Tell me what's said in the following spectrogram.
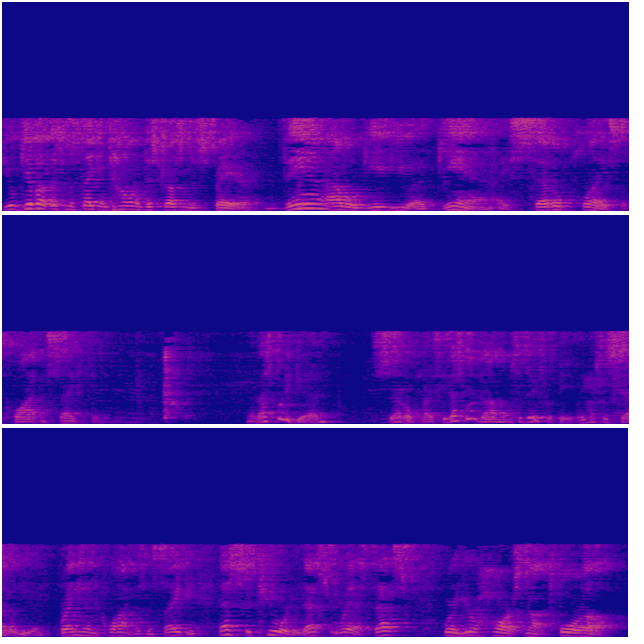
If you'll give up this mistaken tone of distrust and despair, then I will give you again a settled place of quiet and safety. Now, that's pretty good Settled place. That's what God wants to do for people. He wants to settle you and bring you into quietness and safety. That's security. That's rest. That's where your heart's not tore up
